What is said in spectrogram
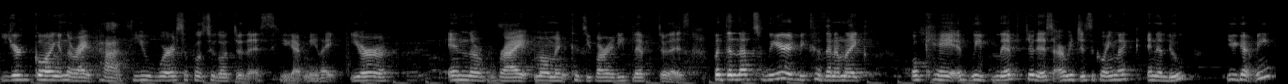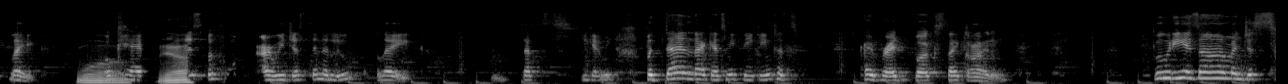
you're going in the right path. You were supposed to go through this. You get me? Like you're in the right moment because you've already lived through this. But then that's weird because then i'm like okay if we've lived through this are we just going like in a loop? You get me? Like Whoa. okay Yeah. this before are we just in a loop? Like that's you get me? But then that gets me thinking because i've read books like on buddhism and just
